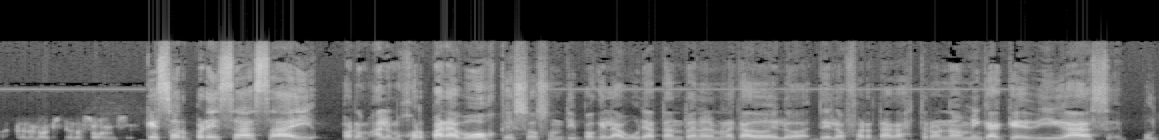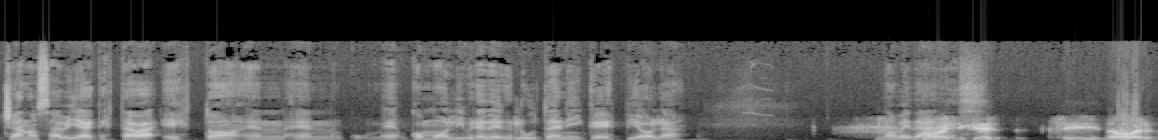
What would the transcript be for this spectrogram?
hasta la noche, hasta las 11. ¿Qué sorpresas hay, a lo mejor para vos, que sos un tipo que labura tanto en el mercado de, lo, de la oferta gastronómica, que digas, pucha, no sabía que estaba esto en, en, eh, como libre de gluten y que es piola? Novedades. No, si sí, no, a ver,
